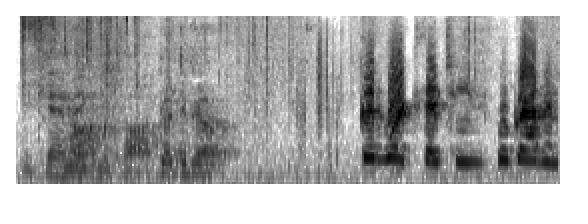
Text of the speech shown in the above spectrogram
You can't make me talk. Good to go. Good work, 13. We'll grab him.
